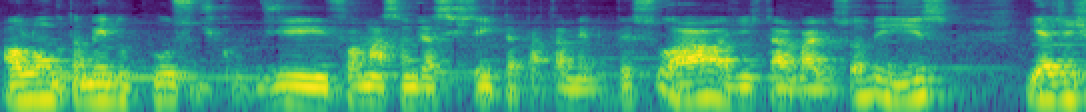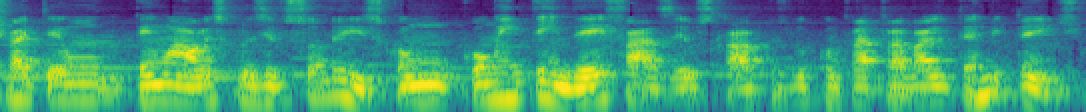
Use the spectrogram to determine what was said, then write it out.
ao longo também do curso de, de formação de assistente de departamento pessoal, a gente trabalha sobre isso, e a gente vai ter um, tem uma aula exclusiva sobre isso, como, como entender e fazer os cálculos do contrato de trabalho intermitente.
